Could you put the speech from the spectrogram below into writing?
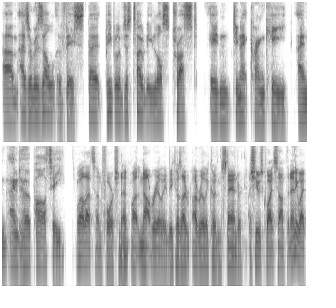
um, as a result of this. That people have just totally lost trust in Janette Krankie and and her party. Well, that's unfortunate. Well, not really, because I, I really couldn't stand her. She was quite something. Anyway,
